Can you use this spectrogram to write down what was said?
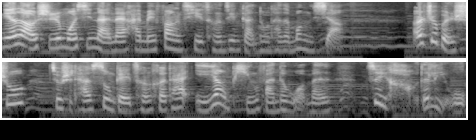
年老时，摩西奶奶还没放弃曾经感动她的梦想。而这本书就是她送给曾和她一样平凡的我们最好的礼物。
